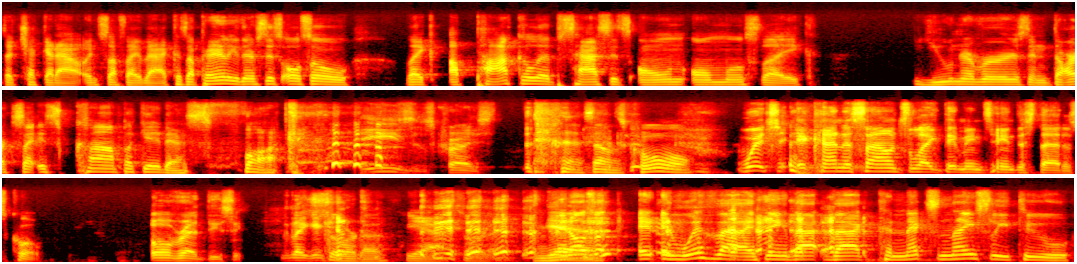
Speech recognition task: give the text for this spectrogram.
to check it out and stuff like that because apparently there's this also like Apokolips has its own almost like universe and Darkseid it's complicated as fuck Jesus Christ. Sounds cool. Which it kind of sounds like they maintain the status quo over at DC. Like it sort of yeah sort of Yeah. and also and, and with that i think that that connects nicely to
